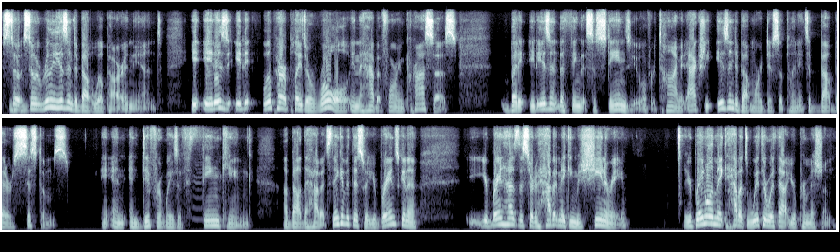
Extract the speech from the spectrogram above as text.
So, mm-hmm. so it really isn't about willpower in the end. It, it is it, it, willpower plays a role in the habit forming process, but it, it isn't the thing that sustains you over time. It actually isn't about more discipline. It's about better systems and and different ways of thinking about the habits. Think of it this way: your brain's gonna your brain has this sort of habit making machinery. Your brain will make habits with or without your permission.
